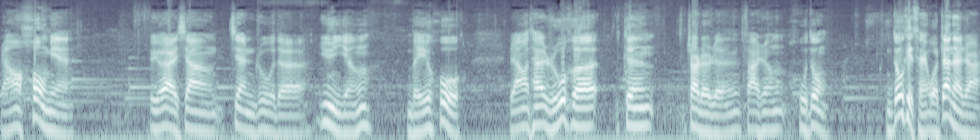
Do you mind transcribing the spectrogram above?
然后后面就有点像建筑的运营、维护，然后它如何跟这儿的人发生互动，你都可以参与。我站在这儿，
